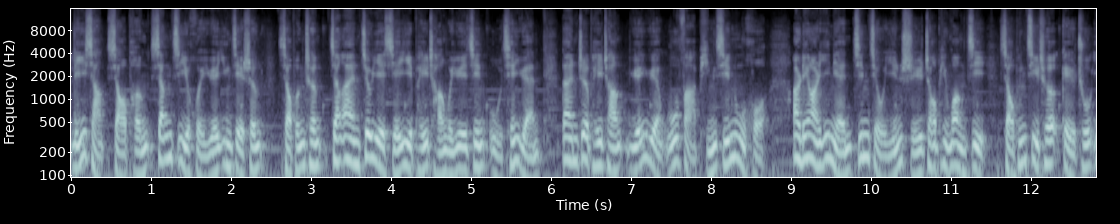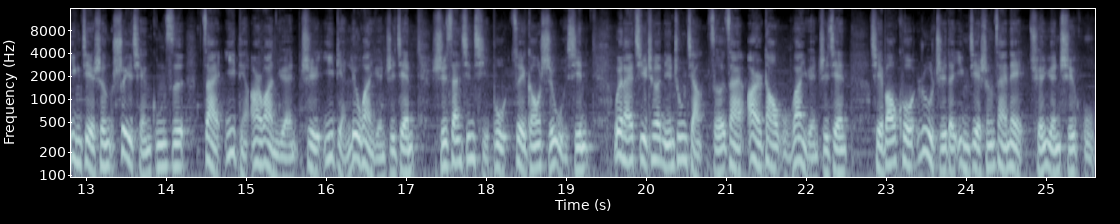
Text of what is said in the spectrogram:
理想、小鹏相继毁约应届生。小鹏称将按就业协议赔偿违约金五千元，但这赔偿远远无法平息怒火。二零二一年金九银十招聘旺季，小鹏汽车给出应届生税前工资在一点二万元至一点六万元之间，十三薪起步，最高十五薪。未来汽车年终奖则在二到五万元之间，且包括入职的应届生在内全员持股。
